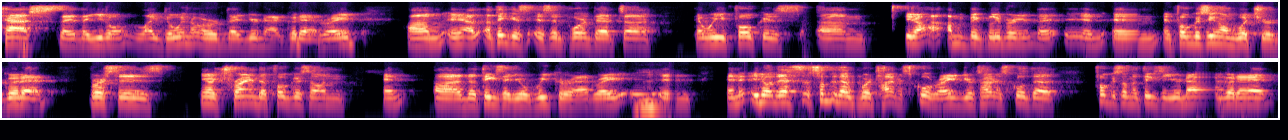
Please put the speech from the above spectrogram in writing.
tasks that, that you don't like doing or that you're not good at, right? Um, and I, I think it's, it's important that uh, that we focus. Um, you know, I'm a big believer in, in, in, in focusing on what you're good at versus you know trying to focus on and uh, the things that you're weaker at, right? Mm-hmm. And and you know that's something that we're taught in school, right? You're taught in school to focus on the things that you're not good at,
